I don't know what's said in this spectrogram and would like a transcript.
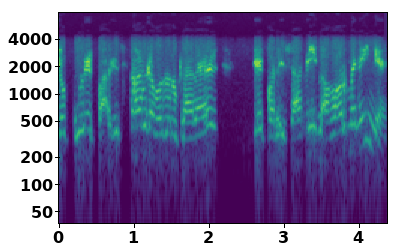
جو پورے پاکستان کا وزن اٹھا رہا ہے، یہ پریشانی لاہور میں نہیں ہے۔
